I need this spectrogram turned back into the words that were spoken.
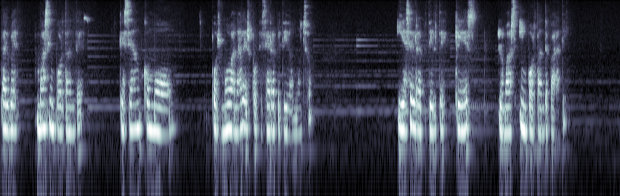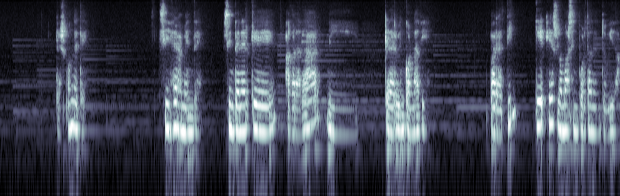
tal vez más importantes que sean como pues muy banales porque se ha repetido mucho. Y es el repetirte qué es lo más importante para ti. Respóndete, sinceramente, sin tener que agradar ni quedar bien con nadie. Para ti, ¿qué es lo más importante en tu vida?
